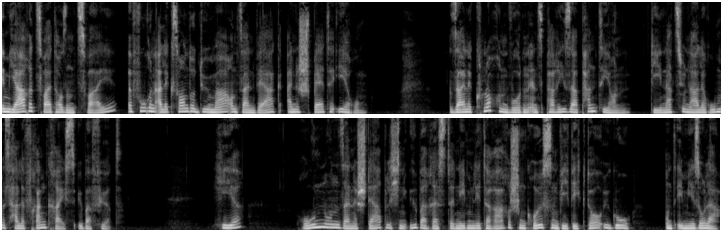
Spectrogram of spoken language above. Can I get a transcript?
Im Jahre 2002 erfuhren Alexandre Dumas und sein Werk eine späte Ehrung. Seine Knochen wurden ins Pariser Pantheon, die nationale Ruhmeshalle Frankreichs, überführt. Hier ruhen nun seine sterblichen Überreste neben literarischen Größen wie Victor Hugo und Émile Zola.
